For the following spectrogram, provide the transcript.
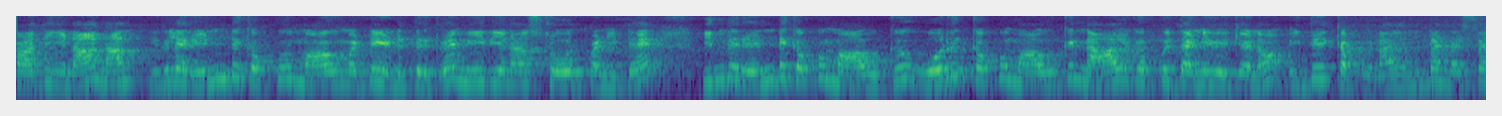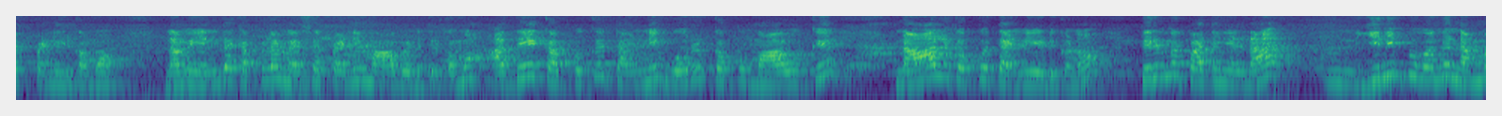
பார்த்தீங்கன்னா நான் இதில் ரெண்டு கப்பு மாவு மட்டும் எடுத்துருக்கிறேன். மீதியை நான் ஸ்டோர் பண்ணிட்டேன். இந்த ரெண்டு கப்பு மாவுக்கு ஒரு கப்பு மாவுக்கு நாலு கப்பு தண்ணி வைக்கணும். இதே கப்பு. நான் எந்த மெஷர் பண்ணியிருக்கோமோ நம்ம எந்த கப்பில் மெஷர் பண்ணி மாவு எடுத்திருக்கோமோ அதே கப்புக்கு தண்ணி ஒரு கப்பு மாவுக்கு நாலு கப்பு தண்ணி எடுக்கணும். திரும்ப பார்த்தீங்கன்னா இனிப்பு வந்து நம்ம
